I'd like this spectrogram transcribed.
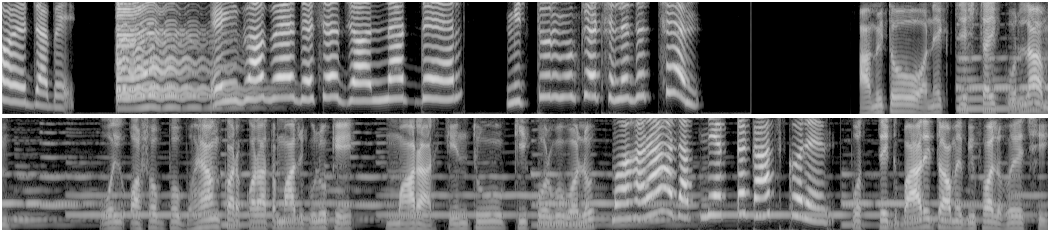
হয়ে যাবে। এইভাবে দেশের জল্লাদদের মৃত্যুর মুখে ঠেলে দিচ্ছেন? আমি তো অনেক চেষ্টাই করলাম। ওই অসভ্য ভয়ঙ্কর করাত মাছগুলোকে মারার কিন্তু কি করব বলো? মহারাজ আপনি একটা কাজ করেন। প্রত্যেকবারই তো আমি বিফল হয়েছি।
